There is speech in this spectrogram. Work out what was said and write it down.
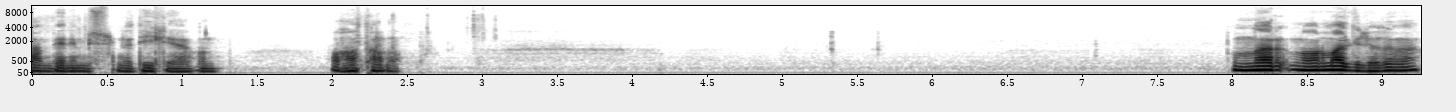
Lan benim üstümde değil ya bunun. Aha tamam. Bunlar normal diliyor değil mi?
